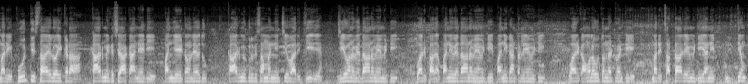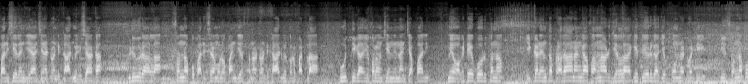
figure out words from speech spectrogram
మరి పూర్తి స్థాయిలో ఇక్కడ కార్మిక శాఖ అనేది పనిచేయటం లేదు. కార్మికులకు సంబంధించి వారి జీ జీవన విధానం ఏమిటి? వారి పద పని విధానం ఏమిటి పని గంటలు ఏమిటి వారికి అమలవుతున్నటువంటి మరి చట్టాలు ఏమిటి అని నిత్యం పరిశీలన చేయాల్సినటువంటి కార్మిక శాఖ పిడుగురాళ్ళ సున్నపు పరిశ్రమలో పనిచేస్తున్నటువంటి కార్మికుల పట్ల పూర్తిగా విఫలం చెందిందని చెప్పాలి. మేము ఒకటే కోరుతున్నాం. ఇక్కడ ఇంత ప్రధానంగా పల్నాడు జిల్లాకి పేరుగా చెప్పుకున్నటువంటి ఈ సున్నపు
